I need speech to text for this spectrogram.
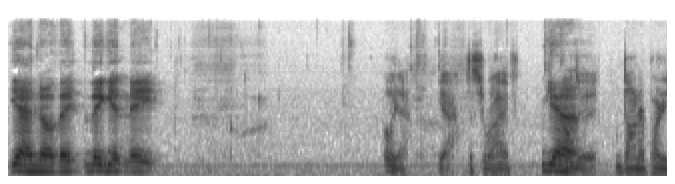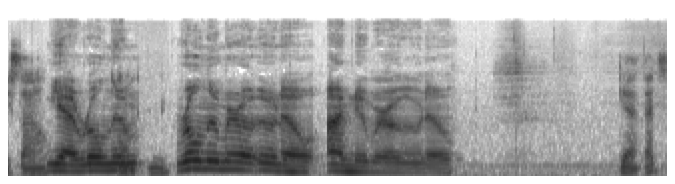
Yeah, no, they they get an eight. Oh yeah, yeah, to survive. I'll do it. Donner party style. yeah. Roll num Um, roll numero uno. I'm numero uno. yeah, that's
